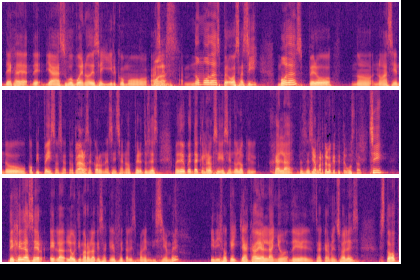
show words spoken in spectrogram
deja de, de- ya estuvo bueno de seguir como Modas. haciendo- no modas, pero o sea, sí, modas, pero no no haciendo copy paste, o sea, tratando Claro. de sacar una esencia, ¿no? Pero entonces me doy cuenta que el rock sigue siendo lo que jala, entonces Y aparte lo que a ti te gusta. Sí, dejé de hacer. eh, la, la última rola que saqué fue Talismán en diciembre. Y dije, ok, ya acabé el año de sacar mensuales. Stop.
